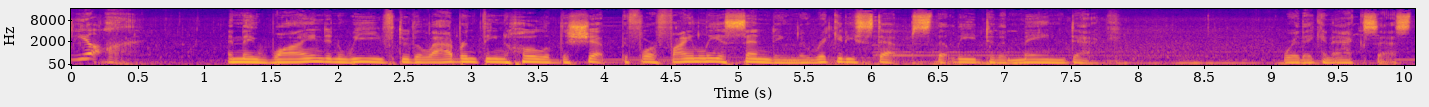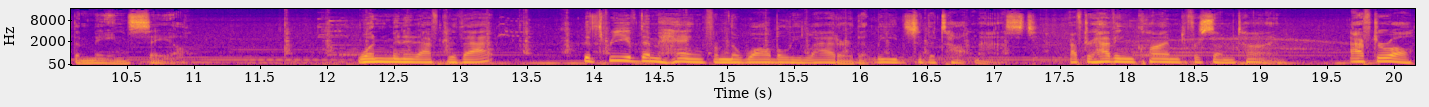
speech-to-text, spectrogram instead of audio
Yuck. and they wind and weave through the labyrinthine hull of the ship before finally ascending the rickety steps that lead to the main deck, where they can access the main sail. One minute after that, the three of them hang from the wobbly ladder that leads to the topmast, after having climbed for some time. After all,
